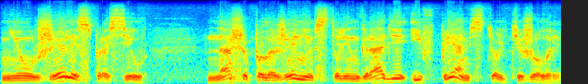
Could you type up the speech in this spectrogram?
Неужели, спросил, наше положение в Сталинграде и впрямь столь тяжелое?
